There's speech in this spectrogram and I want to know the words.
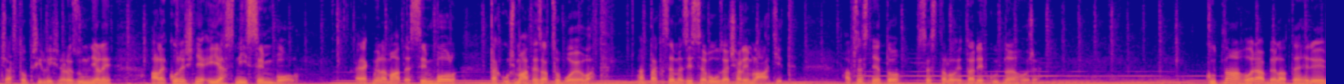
často příliš nerozuměli, ale konečně i jasný symbol. A jakmile máte symbol, tak už máte za co bojovat. A tak se mezi sebou začali mlátit. A přesně to se stalo i tady v Kutné hoře. Kutná hora byla tehdy,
